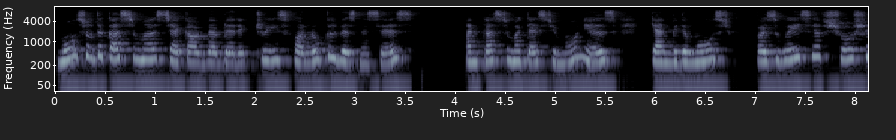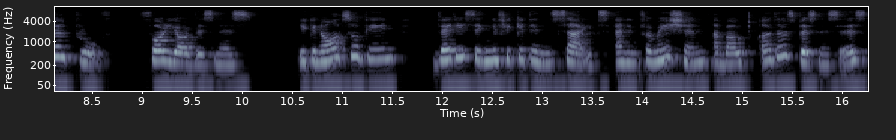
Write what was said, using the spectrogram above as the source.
Most of the customers check out web directories for local businesses, and customer testimonials can be the most persuasive social proof for your business. You can also gain very significant insights and information about others' businesses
